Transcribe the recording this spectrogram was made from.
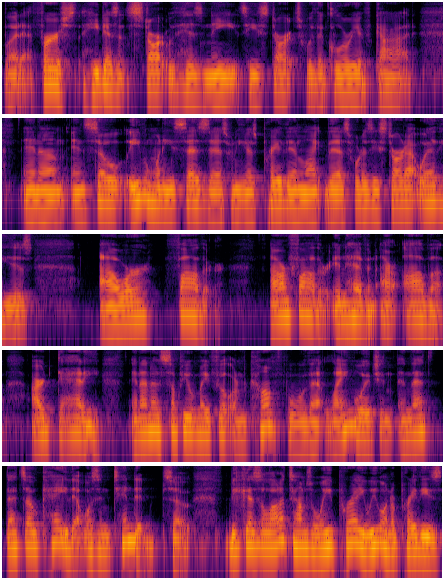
But at first, he doesn't start with his needs. He starts with the glory of God. And um, and so even when he says this, when he goes, pray then like this, what does he start out with? He says, Our Father our Father in heaven, our Abba, our Daddy. And I know some people may feel uncomfortable with that language, and, and that, that's okay. That was intended so. Because a lot of times when we pray, we want to pray these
